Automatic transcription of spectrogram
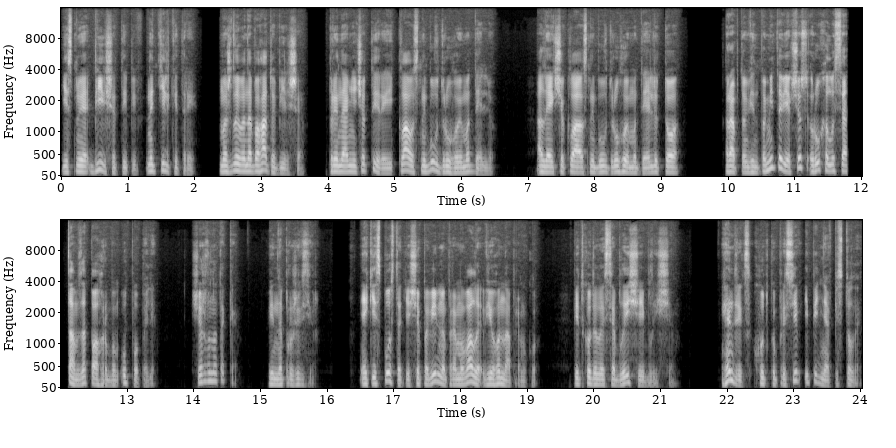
Існує більше типів, не тільки три. Можливо, набагато більше, принаймні чотири, і Клаус не був другою моделлю. Але якщо Клаус не був другою моделлю, то раптом він помітив, як щось рухалося там, за пагорбом, у попелі. Що ж воно таке? Він напружив зір. Якісь постаті, що повільно прямували в його напрямку, підходилися ближче і ближче. Гендрікс хутко присів і підняв пістолет.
